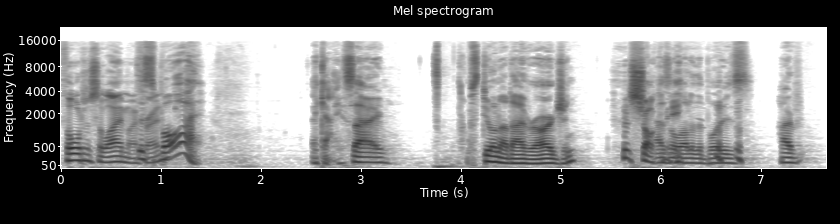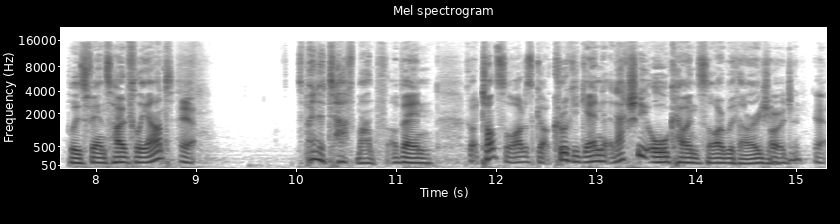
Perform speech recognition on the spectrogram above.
Thought us away, my The friend. spy. Okay, so I'm still not over Origin, Shocked as me. a lot of the Blues hope, Blues fans hopefully aren't. yeah. It's been a tough month. I've been got tonsillitis, got crook again. It actually all coincided with Origin. Origin. Yeah.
